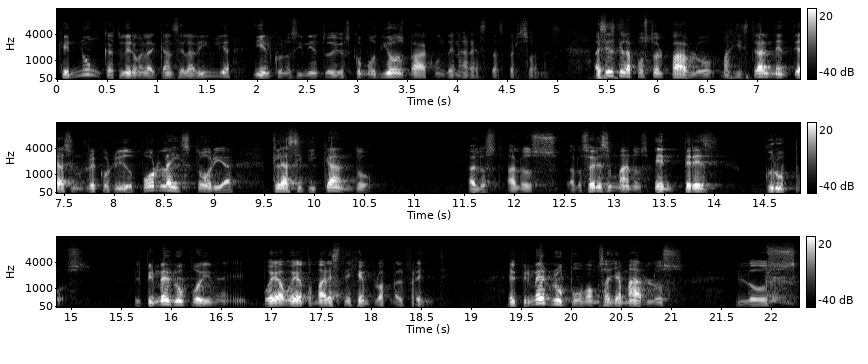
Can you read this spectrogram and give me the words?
que nunca tuvieron el alcance de la Biblia ni el conocimiento de Dios. ¿Cómo Dios va a condenar a estas personas? Así es que el apóstol Pablo magistralmente hace un recorrido por la historia clasificando a los, a los, a los seres humanos en tres grupos. El primer grupo, y voy a, voy a tomar este ejemplo acá al frente. El primer grupo, vamos a llamarlos los,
